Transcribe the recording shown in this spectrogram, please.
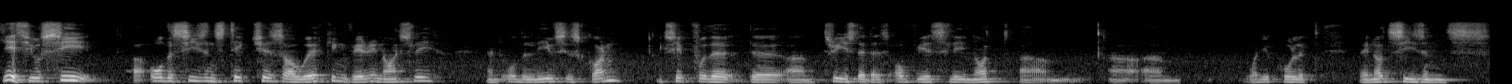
Yes, you'll see uh, all the seasons textures are working very nicely and all the leaves is gone except for the, the um, trees that is obviously not um, uh, um, what do you call it they're not seasons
